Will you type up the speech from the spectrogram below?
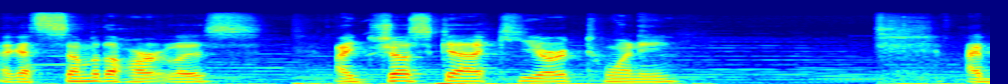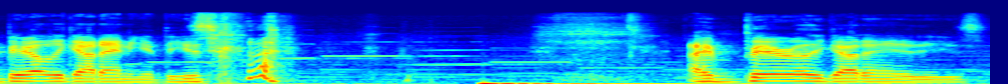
I got some of the Heartless. I just got Kiar 20. I barely got any of these. I barely got any of these.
